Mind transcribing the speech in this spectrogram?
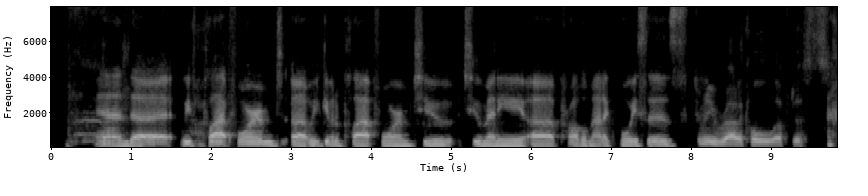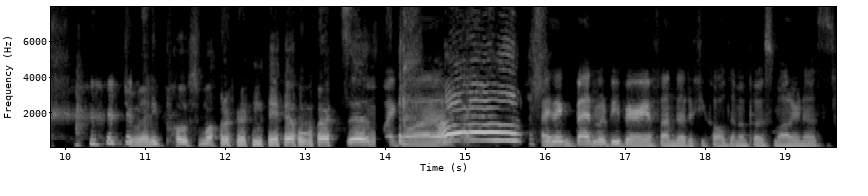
and uh, we've platformed, uh, we've given a platform to too many uh, problematic voices. Too many radical leftists. Too many postmodern neo-Marxists. oh my god. Ah! I think Ben would be very offended if you called him a postmodernist.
